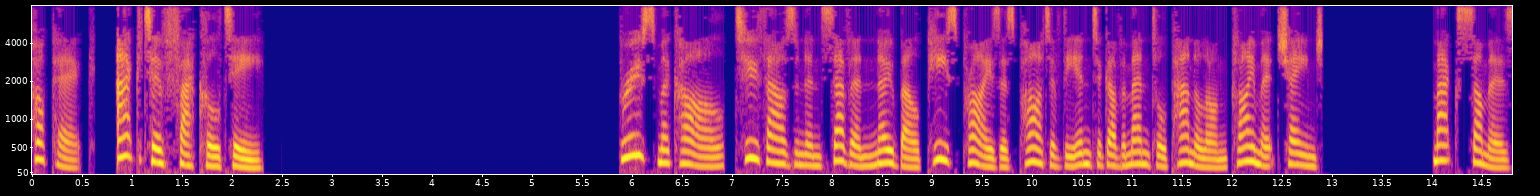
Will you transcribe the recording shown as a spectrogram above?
Topic: Active faculty. Bruce McCarl, 2007 Nobel Peace Prize as part of the Intergovernmental Panel on Climate Change. Max Summers,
